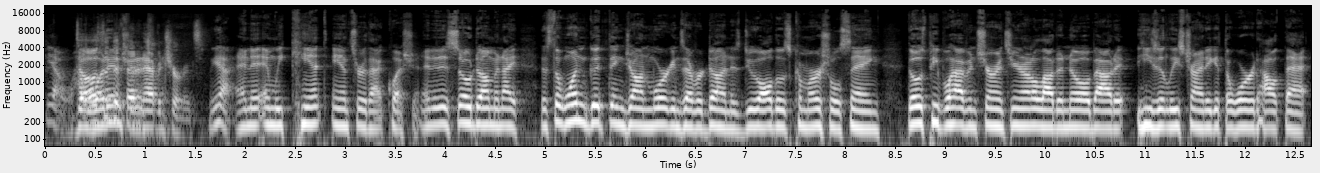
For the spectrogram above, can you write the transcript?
Yeah, how- Does what the defendant insurance? have insurance? Yeah, and and we can't answer that question, and it is so dumb. And I that's the one good thing John Morgan's ever done is do all those commercials saying those people have insurance. You're not allowed to know about it. He's at least trying to get the word out that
